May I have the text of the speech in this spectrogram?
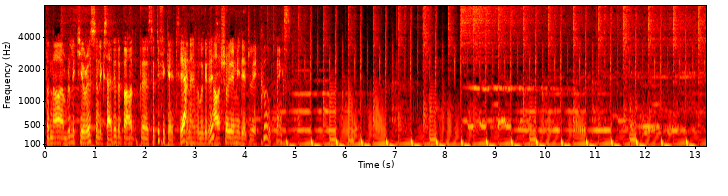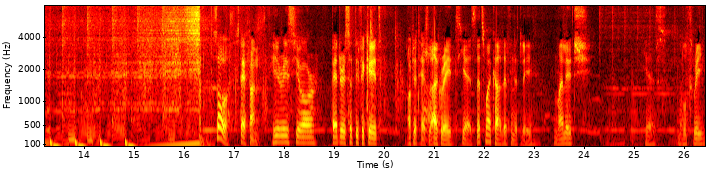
But now I'm really curious and excited about the certificate. Yeah. Can I have a look at it? I'll show you immediately. Cool. Thanks. So, Stefan, here is your battery certificate of your Tesla. Ah, great. Yes, that's my car, definitely. Mileage. Yes. Model 3.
